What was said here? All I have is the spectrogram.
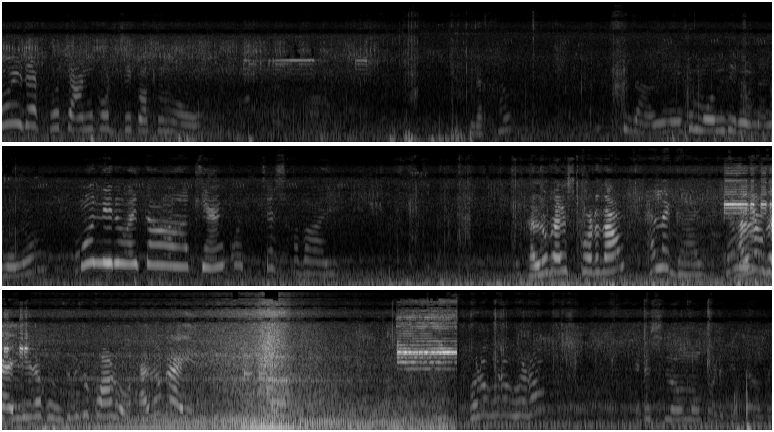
ওই দেখো চান করছে কত লোক দেখো এটা মন্দিরও না বলো। মন্দির ওইটা চান করছে সবাই। হ্যালো গাইস করে দাও। হ্যালো গাইস হ্যালো গাইস এরকম তুমি তো করো। হ্যালো গাইস ঘোরো ঘোরো ঘোরো। এটা স্লো মো করে দিতে হবে।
